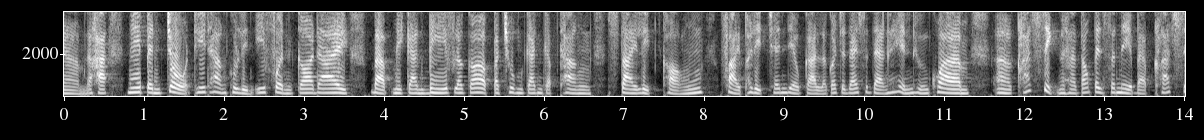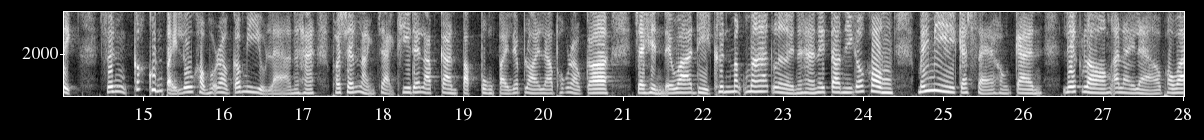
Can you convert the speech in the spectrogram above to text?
งามนะคะ นี่เป็นโจทย์ที่ทางคุณลินอีเฟินก็ได้ แบบมีการบีฟแล้วก็ประชุมกันกับทางสไตลิสต์ของฝ่ายผลิตเช่นเดียวกัน แล้วก็จะได้แสดงให้เห็นถึงความคลาสสิกนะคะ ต้องเป็นสเสน่ห์แบบคลาสสิก ซึ่งก็คุณไปลูกของพวกเราก็มีอยู่แล้วนะคะ เพราะฉะนั้นหลังจากที่ได้รับการปรับปรุงไปเรียบร้อยแล้ว พวกเราก็จะเห็นได้ว่าดีขึ้นมาก ๆเลยนะคะ ในตอนนี้ก็คงไม่มีกระแสของการเรียกร้องอะไรแล้วเพราะว่า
